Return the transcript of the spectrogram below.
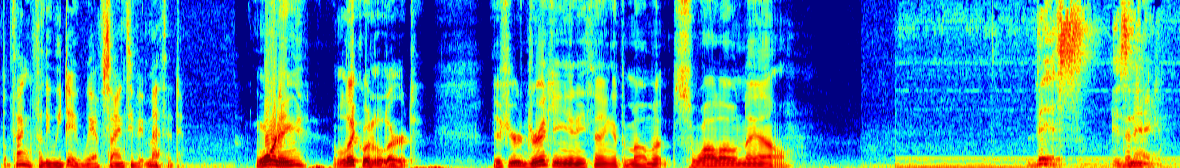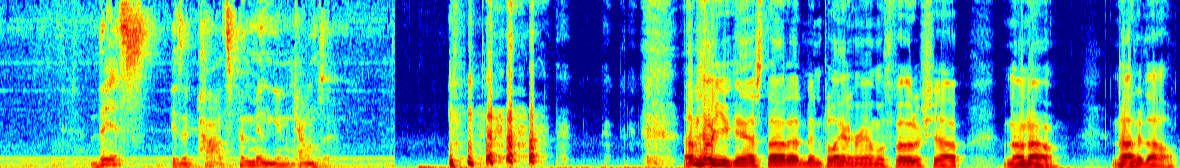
But thankfully, we do. We have scientific method. Warning liquid alert. If you're drinking anything at the moment, swallow now. This is an egg. This is a parts per million counter. I know you guys thought I'd been playing around with Photoshop. No, no, not at all.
